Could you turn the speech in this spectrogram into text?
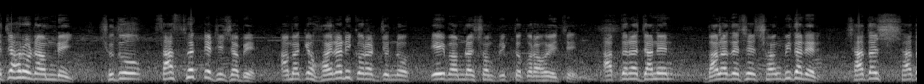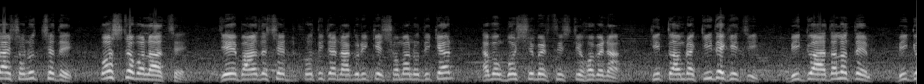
এজাহারও নাম নেই শুধু সাসপেক্টেড হিসাবে আমাকে হয়রানি করার জন্য এই মামলায় সম্পৃক্ত করা হয়েছে। আপনারা জানেন, বাংলাদেশের সংবিধানের সাতাশ সাতাশ অনুচ্ছেদে স্পষ্ট বলা আছে যে বাংলাদেশের প্রতিটা নাগরিকের সমান অধিকার এবং বৈষম্যের সৃষ্টি হবে না। কিন্তু আমরা কি দেখেছি? বিজ্ঞ আদালতে, বিজ্ঞ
